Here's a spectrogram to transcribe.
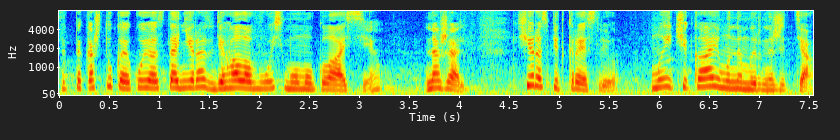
це така штука, яку я останній раз вдягала в восьмому класі. На жаль, ще раз підкреслюю, ми чекаємо на мирне життя.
